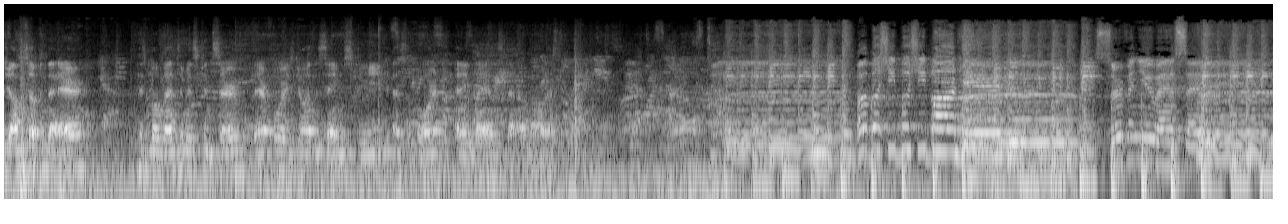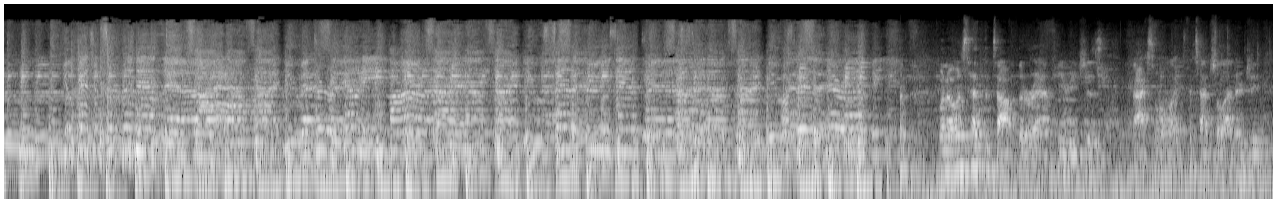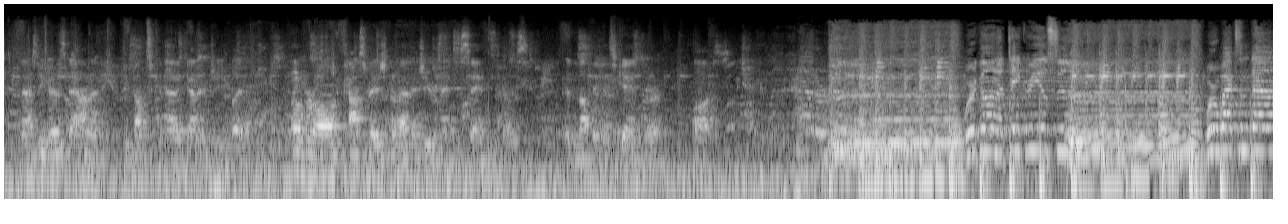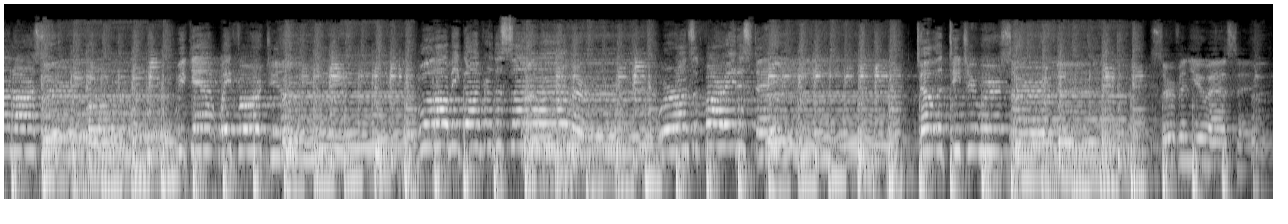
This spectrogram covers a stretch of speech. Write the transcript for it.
jumps up in the air, his momentum is conserved, therefore he's going the same speed as the board, and he lands down on it. A bushy, bushy blonde hairdo, When Owen's at the top of the ramp, he reaches maximum like potential energy, and as he goes down, it becomes kinetic energy. But overall, conservation of energy remains the same because nothing is gained or lost. We're gonna take real soon. We're waxing down our surfboard. The teacher we're surfing, surfing USA.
